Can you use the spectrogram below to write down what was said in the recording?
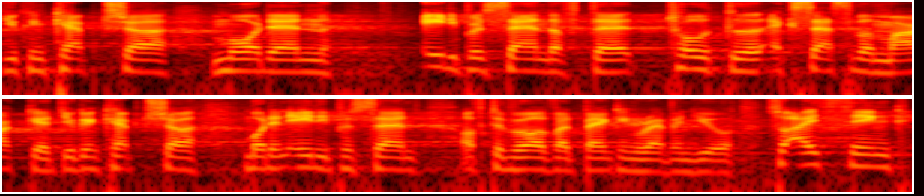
you can capture more than 80% of the total accessible market. You can capture more than 80% of the worldwide banking revenue. So I think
